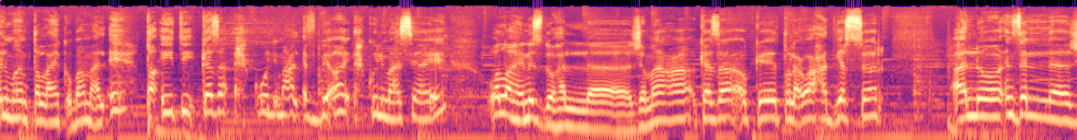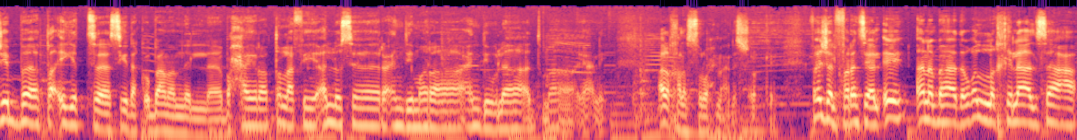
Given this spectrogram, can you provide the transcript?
المهم طلع هيك أوباما قال إيه طاقيتي كذا احكوا لي مع ال FBI احكوا لي مع ال CI والله نزلوا هالجماعة كذا أوكي طلع واحد yes sir. قال له انزل جيب طاقية سيدك أوباما من البحيرة طلع فيه قال له sir عندي مرة عندي أولاد ما يعني قال له خلص روح معلش أوكي. فإجا الفرنسي قال إيه أنا بهذا والله خلال ساعة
